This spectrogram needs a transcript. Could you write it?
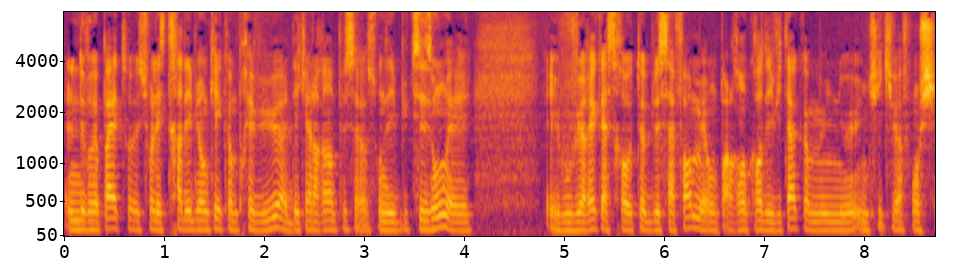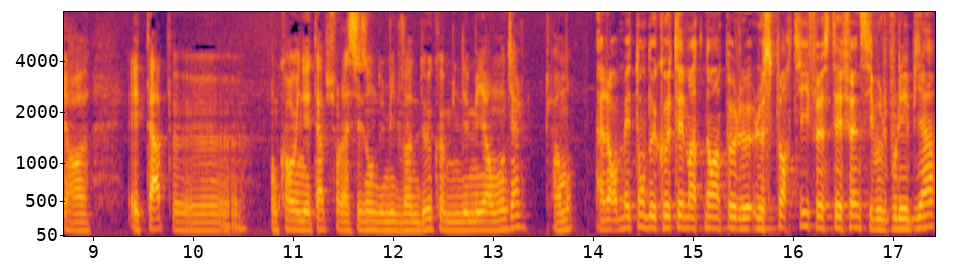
elle ne devrait pas être sur l'estrade Bianchi comme prévu. Elle décalera un peu son début de saison et et vous verrez qu'elle sera au top de sa forme. Et on parlera encore d'Evita comme une, fille qui va franchir euh, étape, euh, encore une étape sur la saison 2022 comme une des meilleures mondiales, clairement. Alors mettons de côté maintenant un peu le, le sportif, Stéphane, si vous le voulez bien.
